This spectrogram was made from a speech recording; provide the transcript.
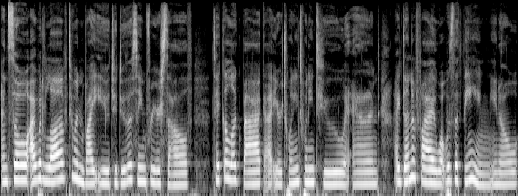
And so, I would love to invite you to do the same for yourself. Take a look back at your 2022 and identify what was the theme. You know,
